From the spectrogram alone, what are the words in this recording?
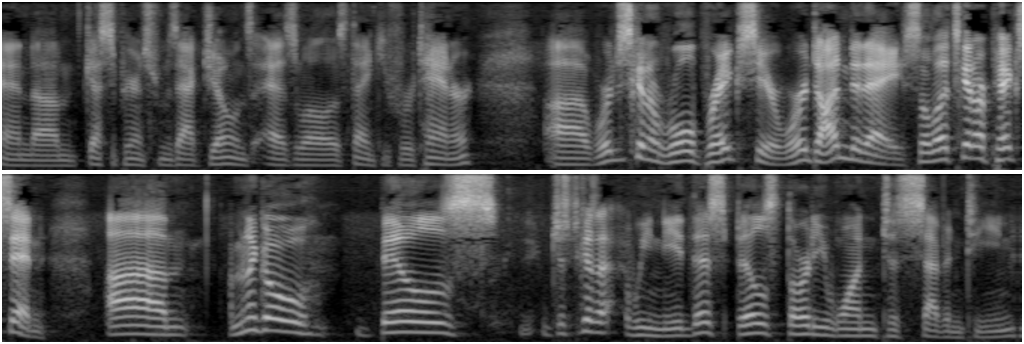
and um, guest appearance from Zach Jones, as well as thank you for Tanner. Uh, we're just gonna roll breaks here. We're done today, so let's get our picks in. Um, I'm gonna go Bills, just because we need this. Bills 31 to 17.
